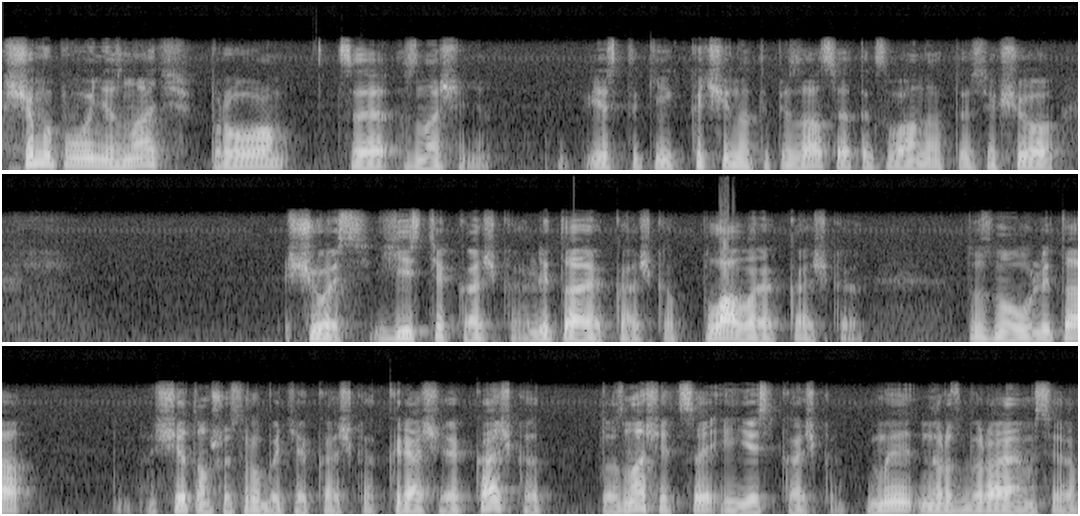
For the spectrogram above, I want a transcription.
Що ми повинні знати про це значення? Є такий качина типізація, так звана. Тобто, якщо щось їсть як качка, літає як качка, плаває як качка, то знову літа, ще там щось робить як качка, кряче як качка, то значить це і є качка. Ми не розбираємося,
